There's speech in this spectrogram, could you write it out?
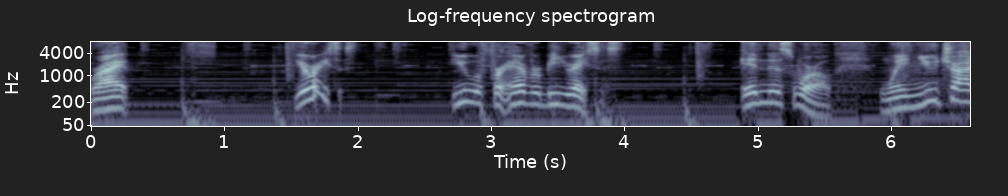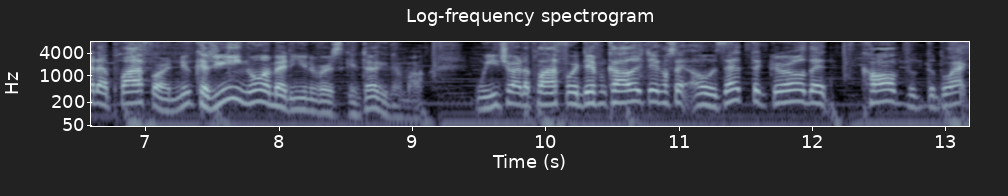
Right? You're racist. You will forever be racist in this world. When you try to apply for a new, because you ain't going back to the University of Kentucky no more. When you try to apply for a different college, they're gonna say, "Oh, is that the girl that called the, the black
